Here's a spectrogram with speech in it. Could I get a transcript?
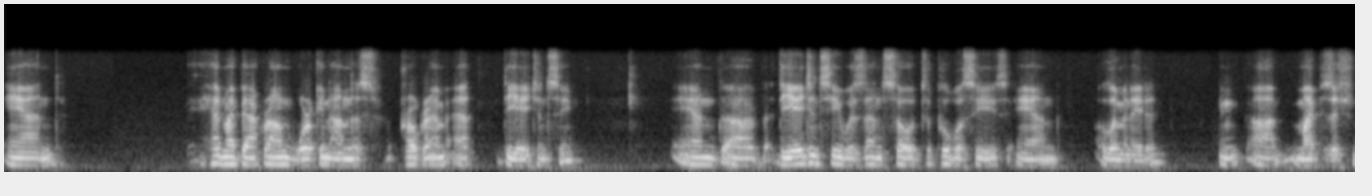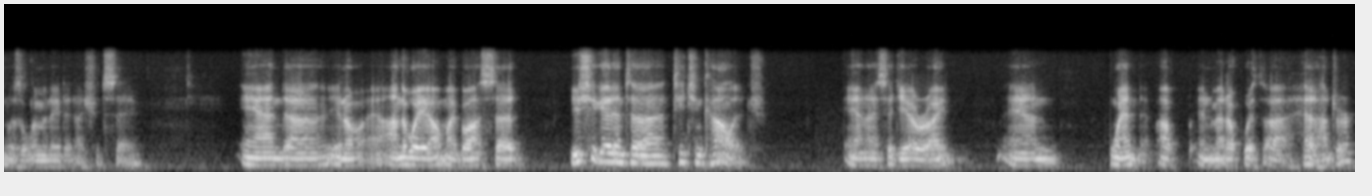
and had my background working on this program at the agency. And uh, the agency was then sold to Publicis and eliminated. And, uh, my position was eliminated, I should say. And, uh, you know, on the way out, my boss said, You should get into teaching college. And I said, Yeah, right. And went up and met up with a headhunter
